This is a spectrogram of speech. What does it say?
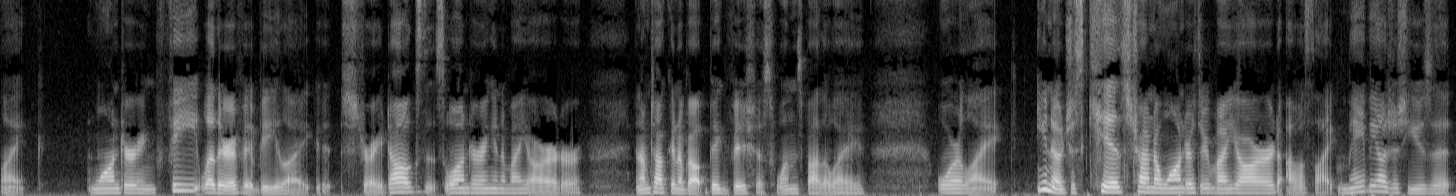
like wandering feet, whether if it be like stray dogs that's wandering into my yard or and I'm talking about big vicious ones by the way, or like, you know, just kids trying to wander through my yard. I was like, maybe I'll just use it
